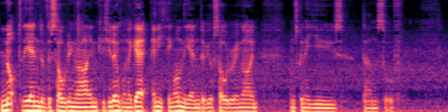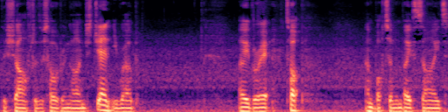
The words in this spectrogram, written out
not to the end of the soldering iron because you don't want to get anything on the end of your soldering iron. I'm just going to use down sort of the shaft of the soldering iron, just gently rub over it, top and bottom on both sides.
